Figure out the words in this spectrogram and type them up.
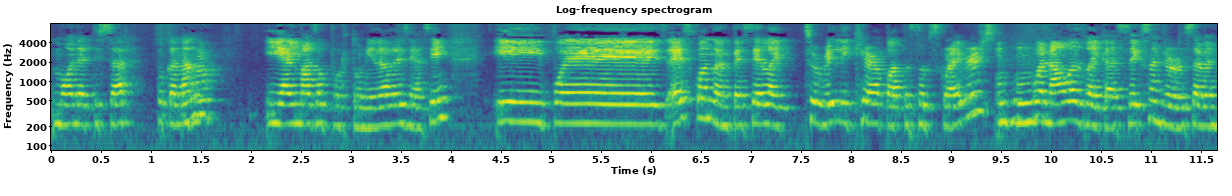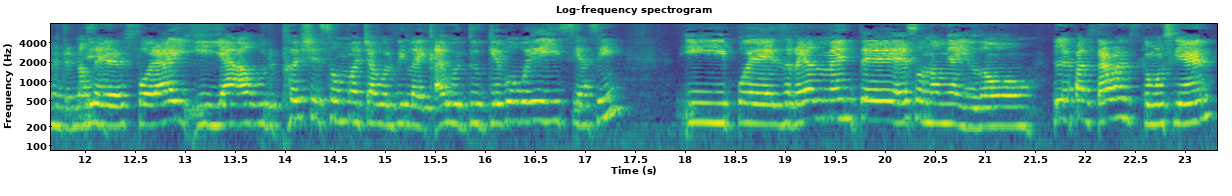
monetizar tu canal y hay más oportunidades y así. Y pues es cuando empecé like to really care about the subscribers. Ujú. When I was like a 600 or 700, no sé, Yes. por ahí y ya I would push it so much, I would be like I would do giveaways y así. Y pues realmente eso no me ayudó. Le faltaban como 100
